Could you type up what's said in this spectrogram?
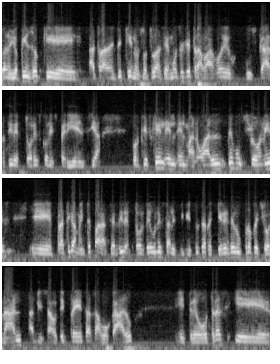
Bueno, yo pienso que a través de que nosotros hacemos ese trabajo de buscar directores con experiencia, porque es que el, manual de funciones, eh, prácticamente para ser director de un establecimiento se requiere ser un profesional, administrador de empresas, abogado, entre otras. eh,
